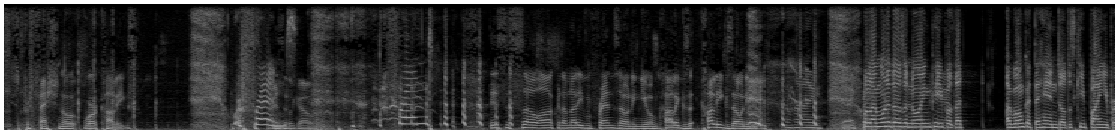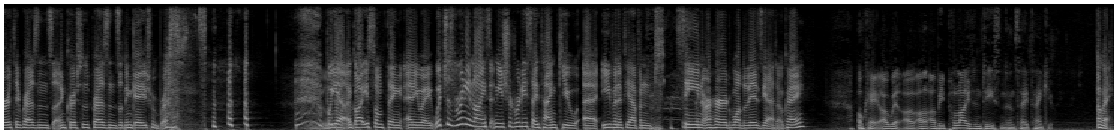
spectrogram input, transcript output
Just professional work colleagues. We're As friends. it'll go. Friend. This is so awkward. I'm not even friend zoning you. I'm colleagues colleague zoning you. Oh, hi. Yeah, well, I'm one of those annoying people that I won't get the hint. I'll just keep buying you birthday presents and Christmas presents and engagement presents. but yeah, I got you something anyway, which is really nice, and you should really say thank you, uh, even if you haven't seen or heard what it is yet. Okay. Okay, I'll, I'll- I'll be polite and decent and say thank you. Okay.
